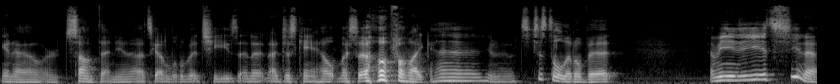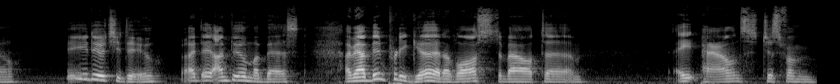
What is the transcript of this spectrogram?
You know, or something. You know, it's got a little bit of cheese in it. I just can't help myself. I'm like, eh, you know, it's just a little bit. I mean, it's you know, you do what you do. I did, I'm doing my best. I mean, I've been pretty good. I've lost about um, eight pounds just from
